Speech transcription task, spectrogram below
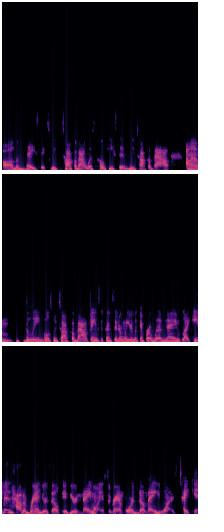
all the basics. We talk about what's cohesive. We talk about um, the legals. We talk about things to consider when you're looking for a web name, like even how to brand yourself if your name on Instagram or the domain you want is taken.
